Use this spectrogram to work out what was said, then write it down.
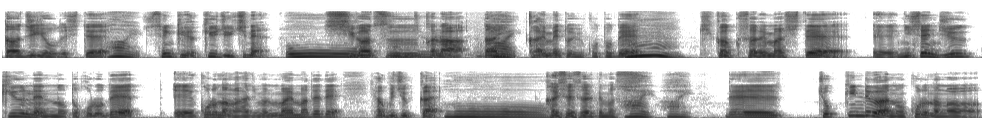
た事業でして、はい。1991年お4月から第1回目ということでうん。企画されまして、えー2019年のところで、えーコロナが始まる前までで110回開催されてます。はいはい。で直近ではあのコロナが、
